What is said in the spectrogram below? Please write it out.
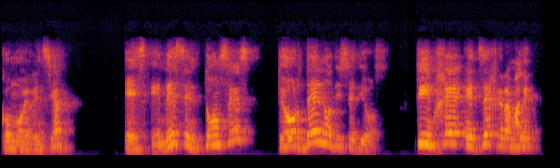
como herencia, es en ese entonces te ordeno, dice Dios, Timje et Zecher Amalek,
